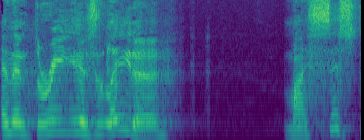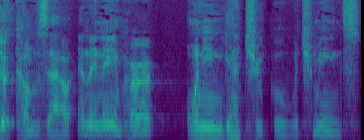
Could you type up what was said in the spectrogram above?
and then three years later, my sister comes out and they name her Onyinyechukwu, which means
